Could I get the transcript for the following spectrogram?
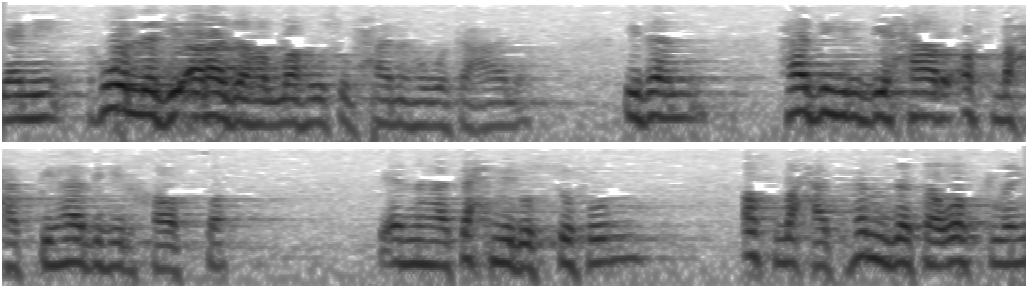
يعني هو الذي أرادها الله سبحانه وتعالى. إذا هذه البحار أصبحت بهذه الخاصة لأنها تحمل السفن أصبحت همزة وصل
